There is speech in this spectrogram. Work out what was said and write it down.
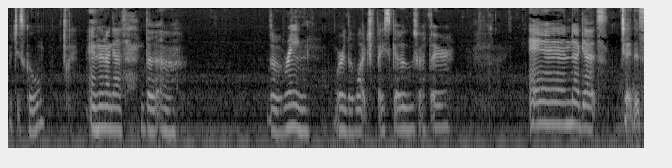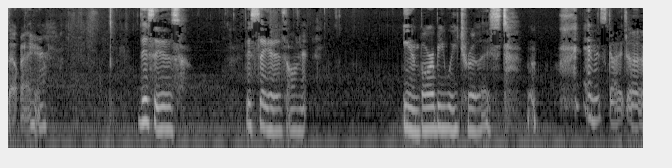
which is cool. And then I got the uh, the ring where the watch face goes right there. And I got, check this out right here. This is, this says on it, in Barbie we trust. and it's got uh,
